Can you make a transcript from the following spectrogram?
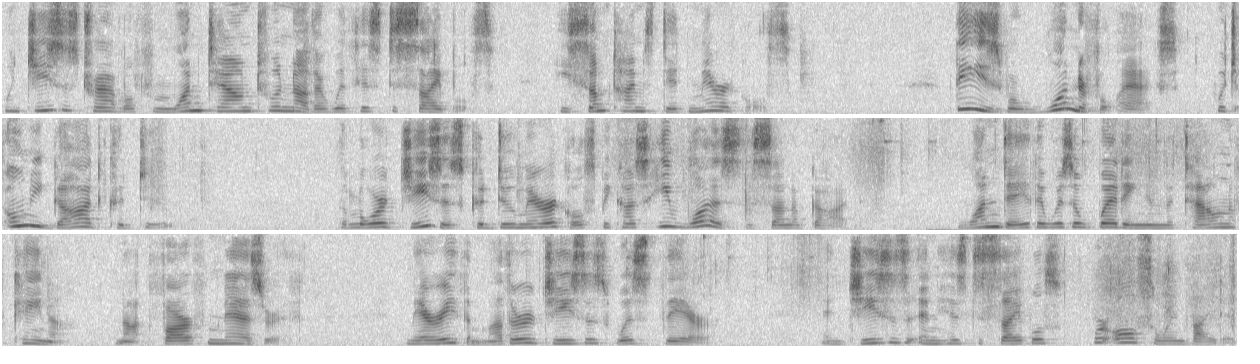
When Jesus traveled from one town to another with his disciples, he sometimes did miracles. These were wonderful acts which only God could do. The Lord Jesus could do miracles because he was the Son of God. One day there was a wedding in the town of Cana, not far from Nazareth. Mary, the mother of Jesus, was there, and Jesus and his disciples were also invited.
